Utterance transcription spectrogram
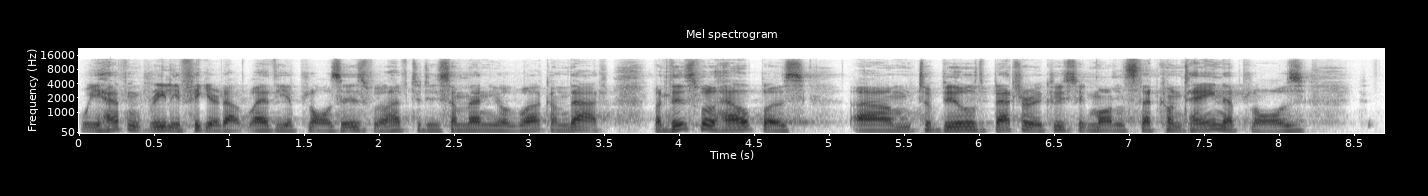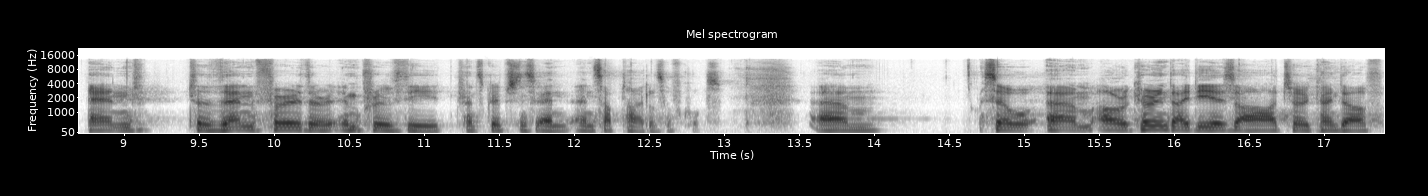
We haven't really figured out where the applause is. We'll have to do some manual work on that. But this will help us um, to build better acoustic models that contain applause and to then further improve the transcriptions and, and subtitles, of course. Um, so um, our current ideas are to kind of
